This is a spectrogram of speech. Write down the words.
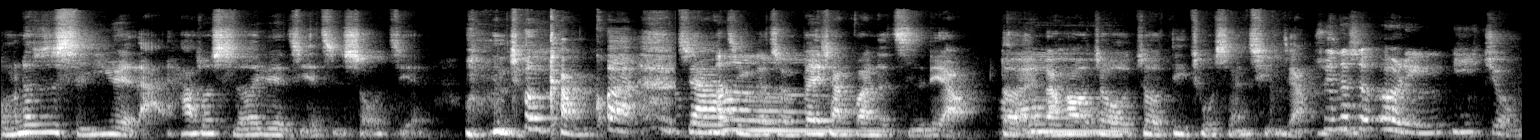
我们那时候是十一月来，他说十二月截止收件，我们就赶快加紧的准备相关的资料，对，然后就就递出申请这样。所以那是二零一九，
